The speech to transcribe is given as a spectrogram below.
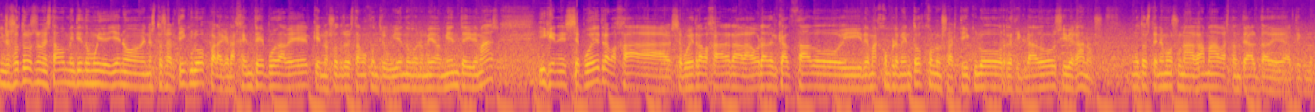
Y nosotros nos estamos metiendo muy de lleno en estos artículos para que la gente pueda ver que nosotros estamos contribuyendo con el medio ambiente y demás y que se puede trabajar, se puede trabajar a la hora del calzado y demás complementos con los artículos reciclados y veganos. Nosotros tenemos una gama bastante alta de artículos.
